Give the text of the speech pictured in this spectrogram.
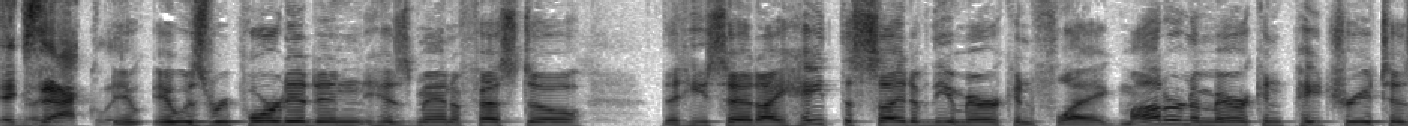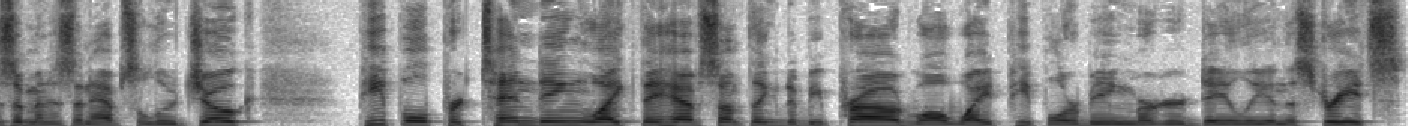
Exactly. Uh, it, it was reported in his manifesto that he said, I hate the sight of the American flag. Modern American patriotism is an absolute joke. People pretending like they have something to be proud while white people are being murdered daily in the streets.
